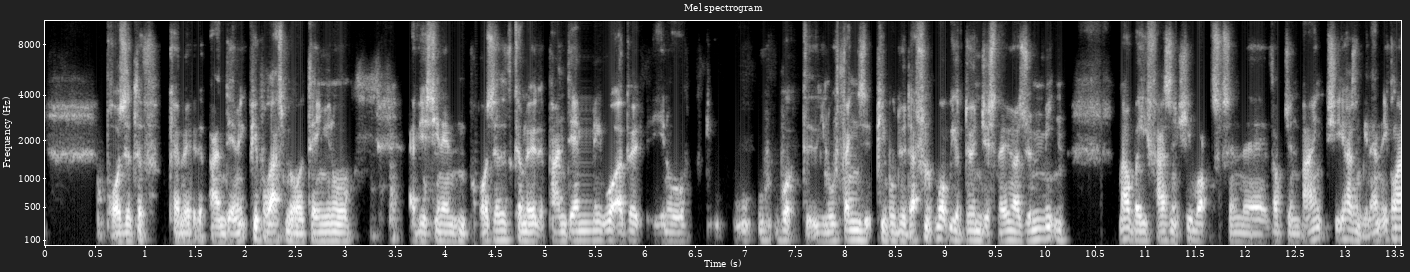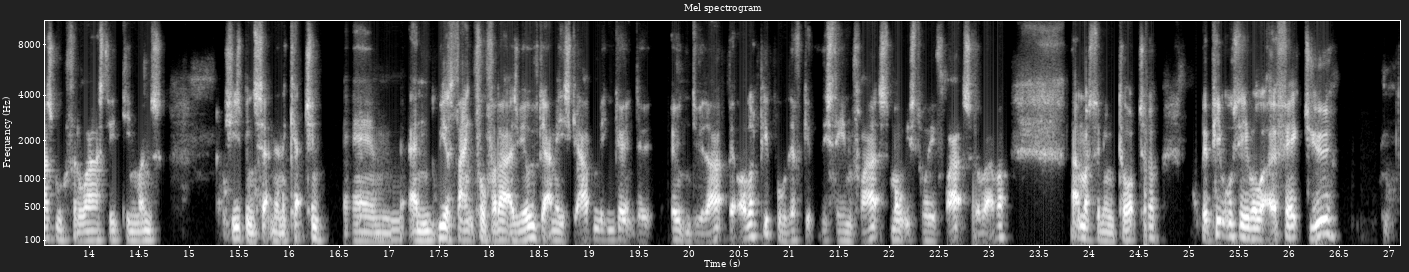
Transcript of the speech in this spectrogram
positive coming out of the pandemic. People ask me all the time, you know, have you seen anything positive coming out of the pandemic? What about, you know, what you know, things that people do different? What we're doing just now, a Zoom meeting. My wife hasn't, she works in the Virgin Bank. She hasn't been into Glasgow for the last 18 months. She's been sitting in the kitchen. Um, and we're thankful for that as well. We've got a nice garden, we can go out and do, out and do that. But other people, they've got they stay in flats, multi-story flats or whatever. That must have been torture. But people say, well, it affect you?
